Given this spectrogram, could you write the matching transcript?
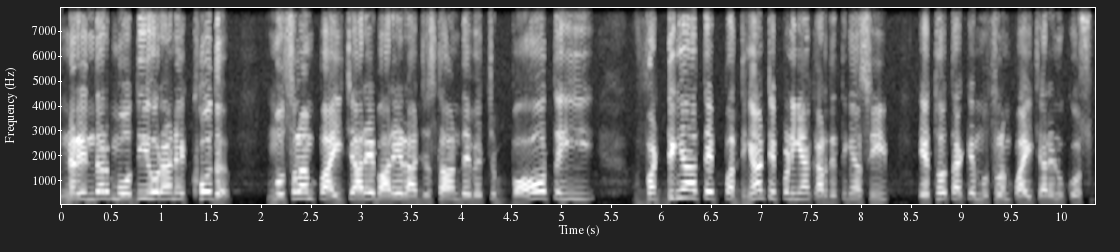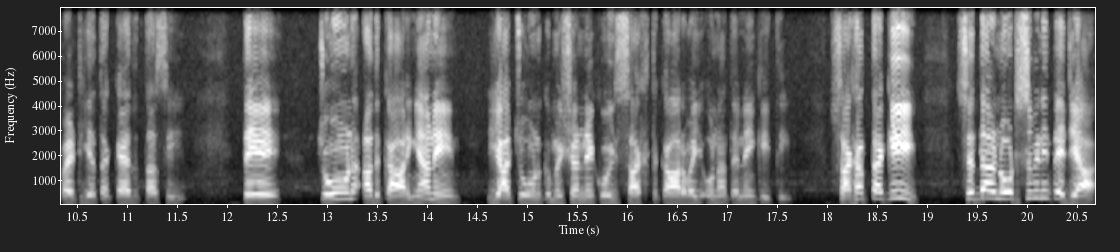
ਨਰਿੰਦਰ ਮੋਦੀ ਹੋਰਾਂ ਨੇ ਖੁਦ ਮੁਸਲਮ ਭਾਈਚਾਰੇ ਬਾਰੇ ਰਾਜਸਥਾਨ ਦੇ ਵਿੱਚ ਬਹੁਤ ਹੀ ਵੱਡੀਆਂ ਤੇ ਭੱਦੀਆਂ ਟਿੱਪਣੀਆਂ ਕਰ ਦਿੱਤੀਆਂ ਸੀ। ਇੱਥੋਂ ਤੱਕ ਕਿ ਮੁਸਲਮ ਭਾਈਚਾਰੇ ਨੂੰ ਘੁਸਪੈਠੀਏ ਤਾਂ ਕਹਿ ਦਿੱਤਾ ਸੀ। ਤੇ ਚੋਣ ਅਧਿਕਾਰੀਆਂ ਨੇ ਜਾਂ ਚੋਣ ਕਮਿਸ਼ਨ ਨੇ ਕੋਈ ਸਖਤ ਕਾਰਵਾਈ ਉਹਨਾਂ ਤੇ ਨਹੀਂ ਕੀਤੀ। ਸਖਤ ਤਾਂ ਕੀ? ਸਿੱਧਾ ਨੋਟਿਸ ਵੀ ਨਹੀਂ ਭੇਜਿਆ।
